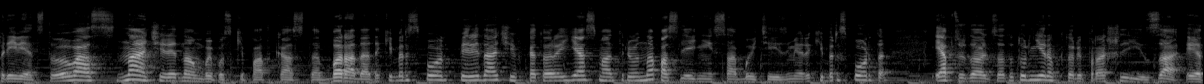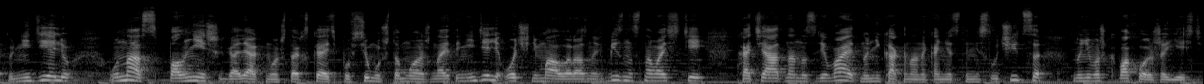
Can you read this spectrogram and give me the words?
приветствую вас на очередном выпуске подкаста «Бородатый киберспорт», передачи, в которой я смотрю на последние события из мира киберспорта и обсуждаю результаты турниров, которые прошли за эту неделю. У нас полнейший голяк, можно так сказать, по всему, что можно на этой неделе. Очень мало разных бизнес-новостей, хотя одна назревает, но никак она наконец-то не случится. Ну, немножко похоже есть.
